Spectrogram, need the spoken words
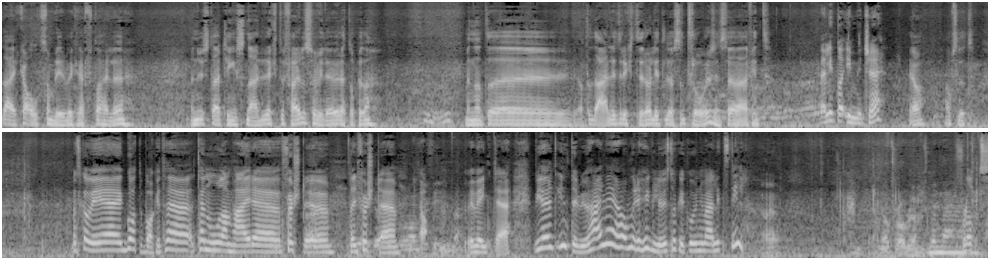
det er ikke alt som blir bekrefta heller. Men hvis det er ting som er direkte feil, så vil jeg jo rette opp i det. Men at, eh, at det er litt rykter og litt løse tråder, syns jeg er fint. Det er litt av imaget. Ja, absolutt. Men skal vi gå tilbake til, til nå de her eh, første Den første Ja, vi venter. Vi gjør et intervju her. Det hadde vært hyggelig hvis dere kunne være litt stille. No problem. Men eh, Flott.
